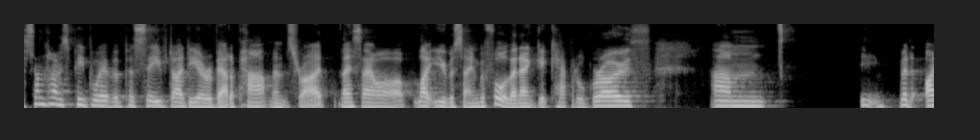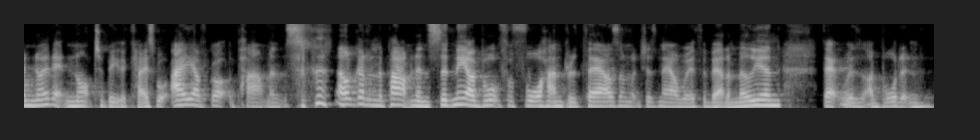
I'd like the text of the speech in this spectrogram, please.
sometimes people have a perceived idea about apartments, right? They say, oh, like you were saying before, they don't get capital growth. Um, but I know that not to be the case. Well, A, I've got apartments. I've got an apartment in Sydney I bought for 400,000, which is now worth about a million. That was, I bought it in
